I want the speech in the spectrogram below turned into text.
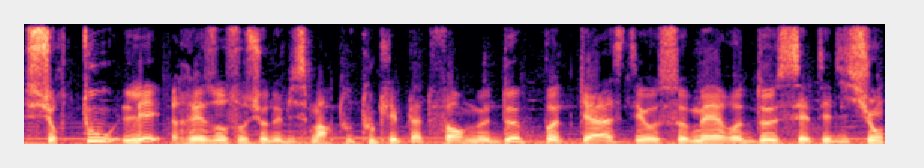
sur tous les réseaux sociaux de Bismart ou toutes les plateformes de podcast. Et au sommaire de cette édition,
